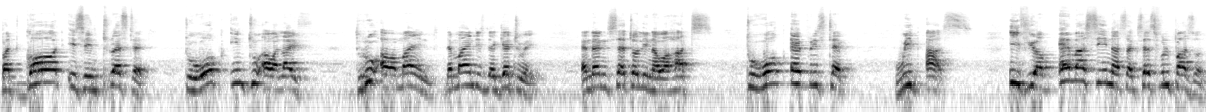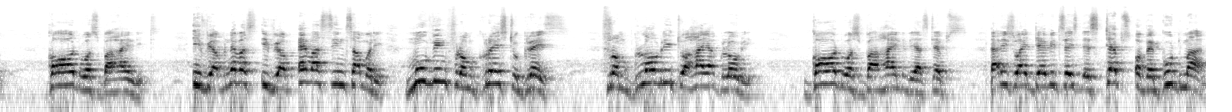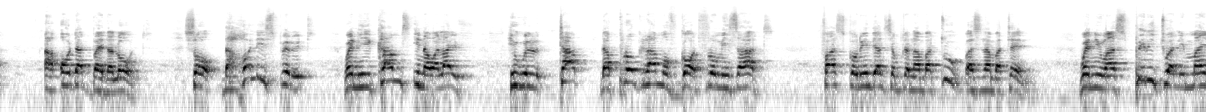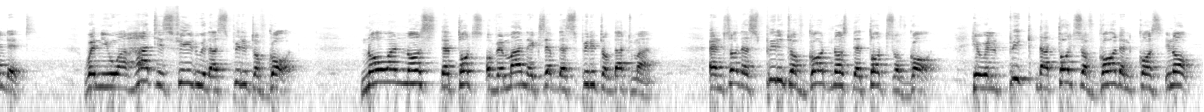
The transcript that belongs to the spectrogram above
But God is interested to walk into our life through our mind. The mind is the gateway. And then settle in our hearts to walk every step with us. If you have ever seen a successful person, God was behind it. If you have never if you have ever seen somebody moving from grace to grace, from glory to a higher glory, God was behind their steps. That is why David says the steps of a good man are ordered by the Lord. So the Holy Spirit, when He comes in our life, He will tap the program of God from His heart. First Corinthians chapter number 2, verse number 10. When you are spiritually minded, when your heart is filled with the Spirit of God, no one knows the thoughts of a man except the Spirit of that man. And so the Spirit of God knows the thoughts of God. He will pick the thoughts of God and cause, you know,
